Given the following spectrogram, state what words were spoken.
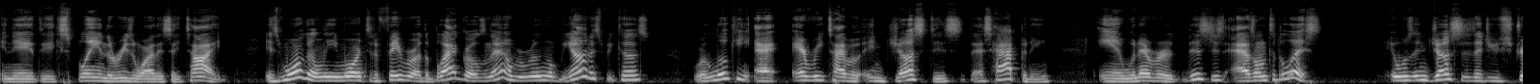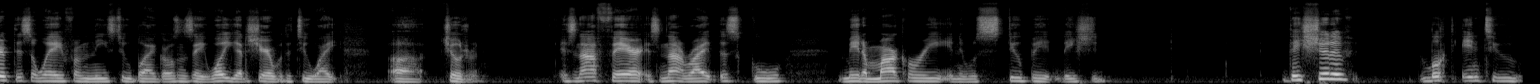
and they have to explain the reason why they say tied, it's more going to lean more into the favor of the black girls now. We're really going to be honest because we're looking at every type of injustice that's happening. And whenever this just adds onto the list, it was injustice that you stripped this away from these two black girls and say, well, you got to share it with the two white uh, children. It's not fair. It's not right. This school made a mockery and it was stupid. They should they should have looked into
